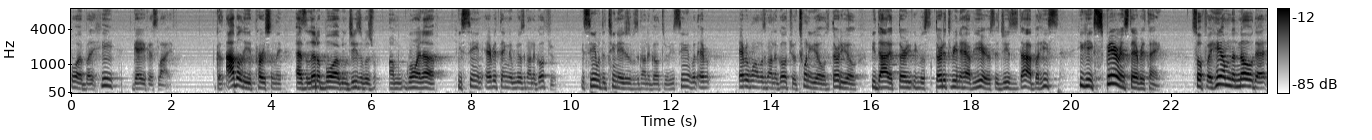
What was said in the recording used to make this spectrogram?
for it, but he gave his life. Because I believe personally, as a little boy, when Jesus was um, growing up, he seen everything that we was going to go through. He seen what the teenagers was going to go through. He seen what every, everyone was going to go through, 20-year-olds, 30-year-olds. He died at 30. He was 33 and a half years that Jesus died, but he's, he experienced everything. So for him to know that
